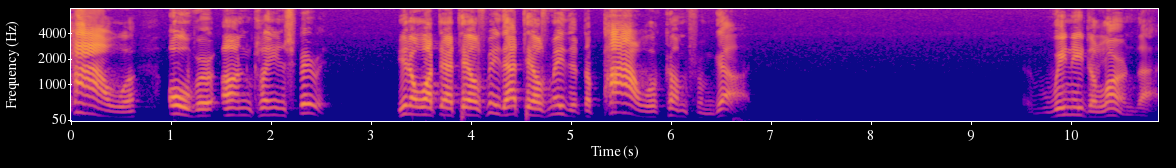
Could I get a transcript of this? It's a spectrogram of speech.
power over unclean spirits. You know what that tells me? That tells me that the power comes from God. We need to learn that.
